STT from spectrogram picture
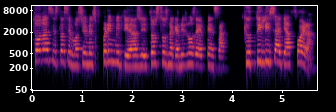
todas estas emociones primitivas y todos estos mecanismos de defensa que utiliza allá afuera.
